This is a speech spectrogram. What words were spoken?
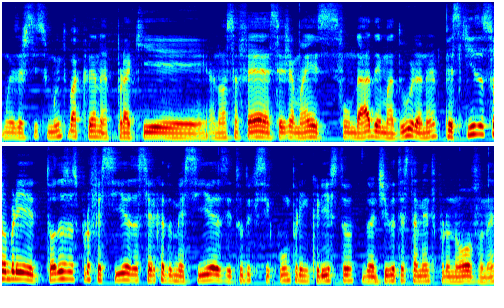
um exercício muito bacana para que a nossa fé seja mais fundada e madura, né? Pesquisa sobre todas as profecias acerca do Messias e tudo que se cumpre em Cristo do Antigo Testamento pro Novo, né?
